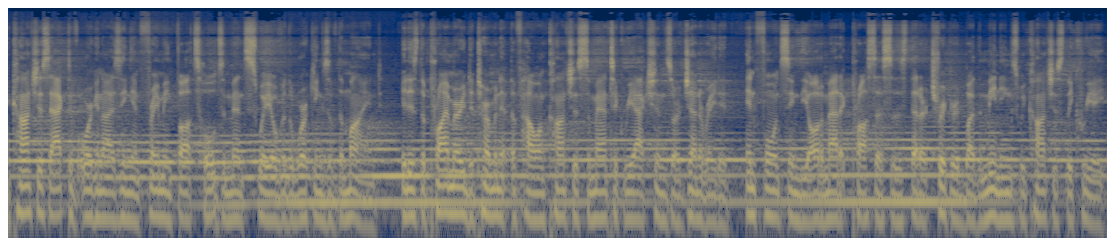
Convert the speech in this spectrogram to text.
The conscious act of organizing and framing thoughts holds immense sway over the workings of the mind. It is the primary determinant of how unconscious semantic reactions are generated, influencing the automatic processes that are triggered by the meanings we consciously create.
